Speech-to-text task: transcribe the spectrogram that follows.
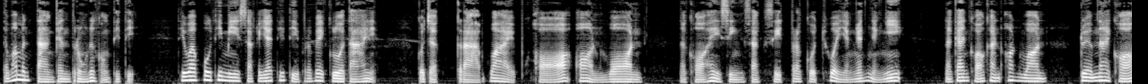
แต่ว่ามันต่างกันตรงเรื่องของทิฏฐิ ที่ว่าพวกที่มีสักยะทิฏฐิประเภทกลัวตายเนี่ย ก็จะกราบไหว้ขออ้อนวอนนะขอให้สิ่งศักดิ์สิทธิ์ปรากฏช่วยอย่างนั้นอย่างนี้นะการขอการอ้อนวอนด้วยอำนาจของ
